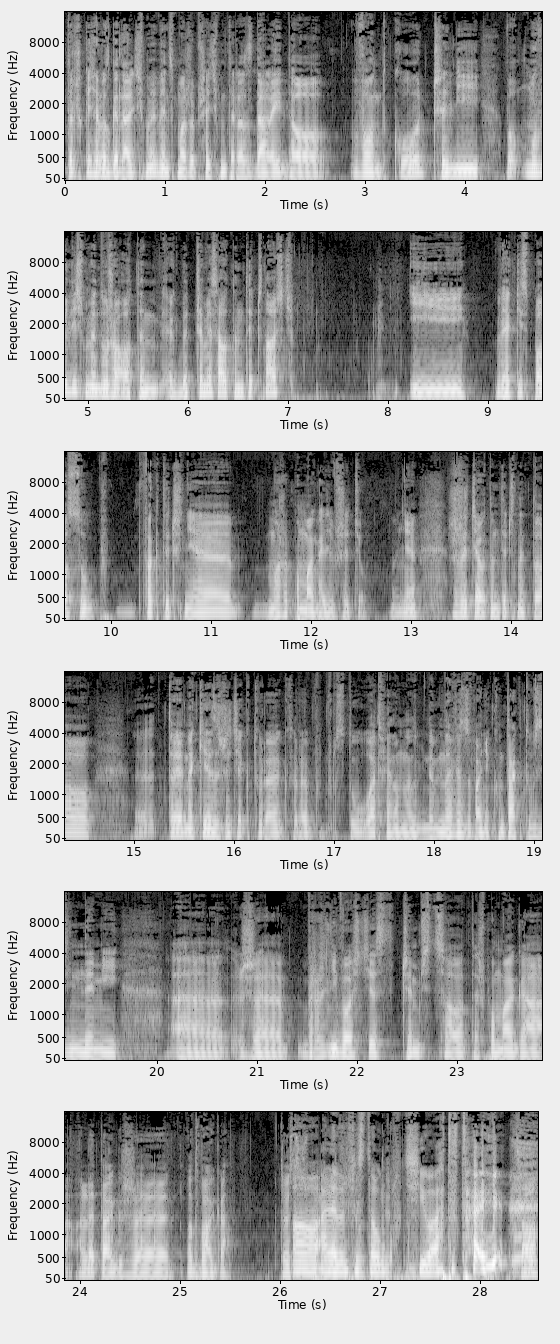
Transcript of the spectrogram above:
Troszkę się rozgadaliśmy, więc może przejdźmy teraz dalej do wątku, czyli bo mówiliśmy dużo o tym, jakby czym jest autentyczność i w jaki sposób faktycznie może pomagać w życiu. No nie? Że życie autentyczne to, to jednak jest życie, które, które po prostu ułatwia nam nawiązywanie kontaktów z innymi, e, że wrażliwość jest czymś, co też pomaga, ale także odwaga o, ale bym się z tą kłóciła tutaj. Co?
